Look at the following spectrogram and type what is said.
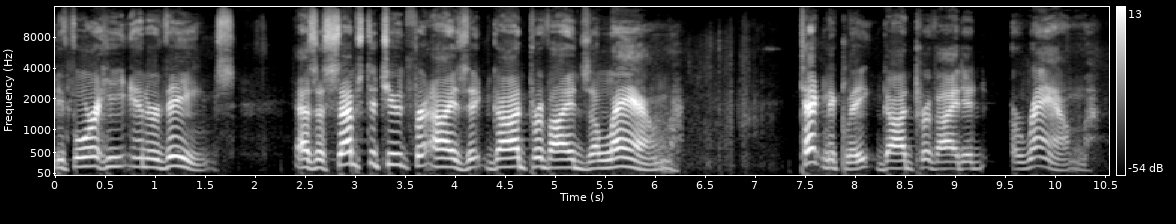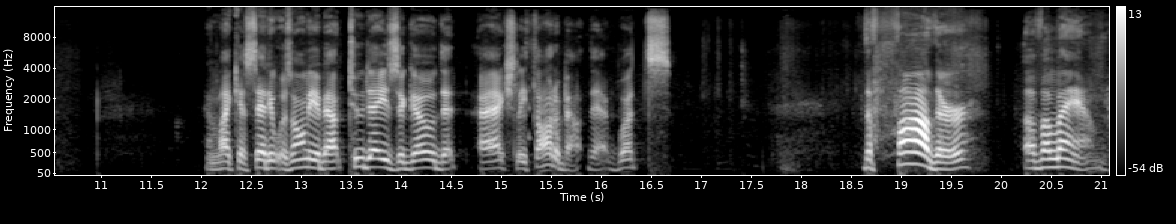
before he intervenes. As a substitute for Isaac, God provides a lamb. Technically, God provided a ram. And like I said, it was only about two days ago that I actually thought about that. What's the father of a lamb?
